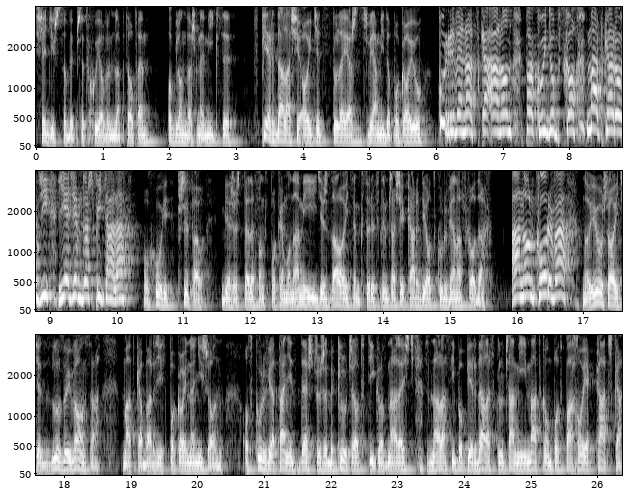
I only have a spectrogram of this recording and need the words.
Siedzisz sobie przed chujowym laptopem, oglądasz memiksy, wpierdala się ojciec stulejarz z drzwiami do pokoju. Kurwę nacka, Anon, pakuj dubsko, matka rodzi, jedziemy do szpitala. O chuj, przypał. Bierzesz telefon z Pokemonami i idziesz za ojcem, który w tym czasie kardio odkurwia na schodach. Anon, kurwa! No już ojciec, zluzuj wąsa. Matka bardziej spokojna niż on. Odkurwia taniec deszczu, żeby klucze od Tiko znaleźć. Znalazł i popierdala z kluczami i matką pod pachą jak kaczka.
